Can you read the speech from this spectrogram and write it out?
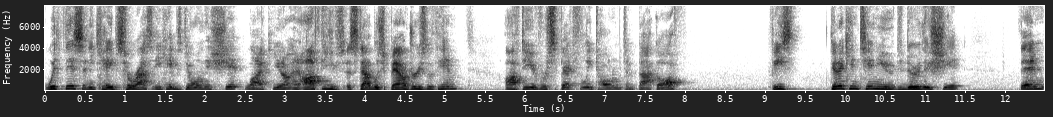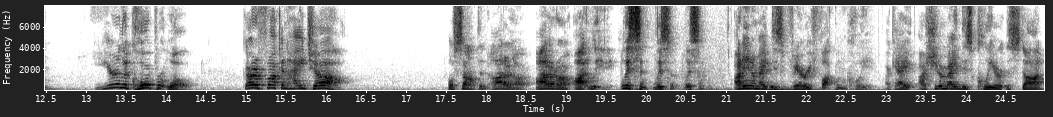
with this and he keeps harassing, he keeps doing this shit, like, you know, and after you've established boundaries with him, after you've respectfully told him to back off, if he's gonna continue to do this shit, then you're in the corporate world. Go to fucking HR. Or something. I don't know. I don't know. I li- listen, listen, listen. I need to make this very fucking clear, okay? I should have made this clear at the start,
